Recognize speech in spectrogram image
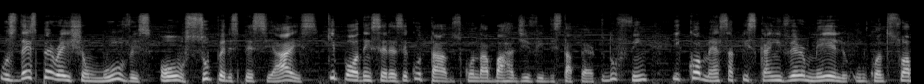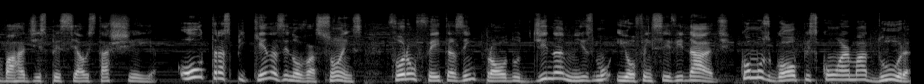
Os Desperation Moves, ou super especiais, que podem ser executados quando a barra de vida está perto do fim e começa a piscar em vermelho enquanto sua barra de especial está cheia. Outras pequenas inovações foram feitas em prol do dinamismo e ofensividade, como os golpes com armadura,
